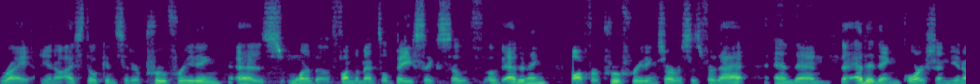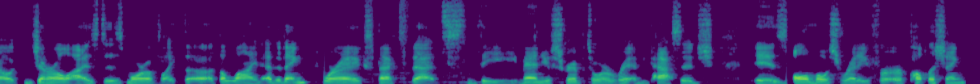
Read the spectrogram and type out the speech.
Right. You know, I still consider proofreading as one of the fundamental basics of, of editing offer proofreading services for that. And then the editing portion, you know, generalized is more of like the, the line editing, where I expect that the manuscript or written passage is almost ready for publishing.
